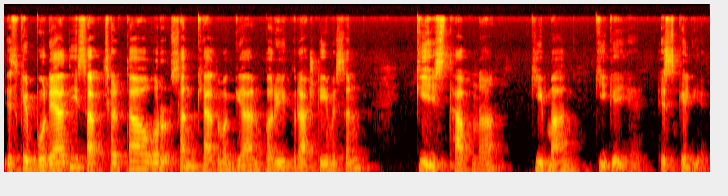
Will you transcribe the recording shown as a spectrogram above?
इसके बुनियादी साक्षरता और संख्यात्मक ज्ञान पर एक राष्ट्रीय मिशन की स्थापना की मांग की गई है इसके लिए।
